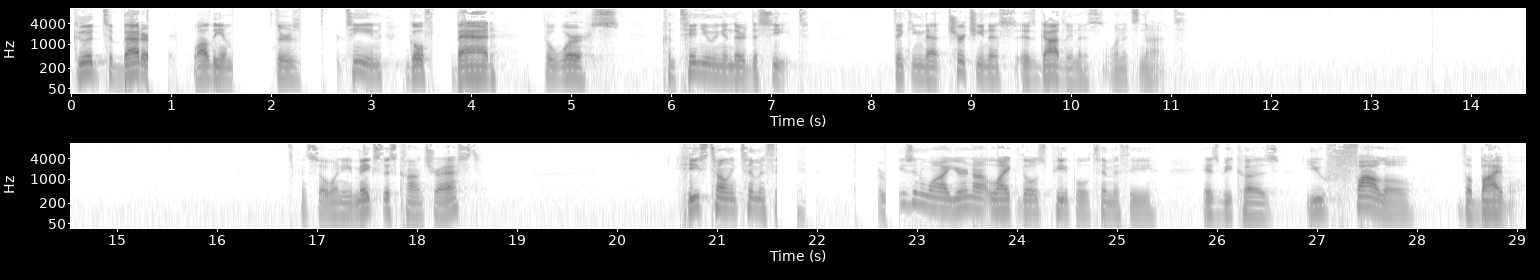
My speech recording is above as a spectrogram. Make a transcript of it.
good to better while the imposters, 13, go from bad to worse continuing in their deceit, thinking that churchiness is godliness when it's not. And so when he makes this contrast, he's telling Timothy, the reason why you're not like those people, Timothy, is because you follow the Bible.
